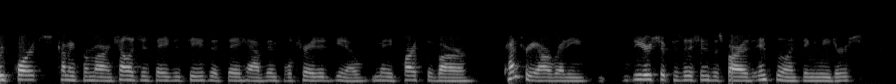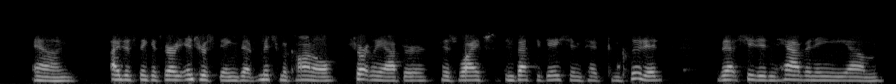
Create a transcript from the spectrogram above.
reports coming from our intelligence agencies that they have infiltrated, you know, many parts of our country already, leadership positions as far as influencing leaders. And I just think it's very interesting that Mitch McConnell, shortly after his wife's investigation had concluded, that she didn't have any um,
